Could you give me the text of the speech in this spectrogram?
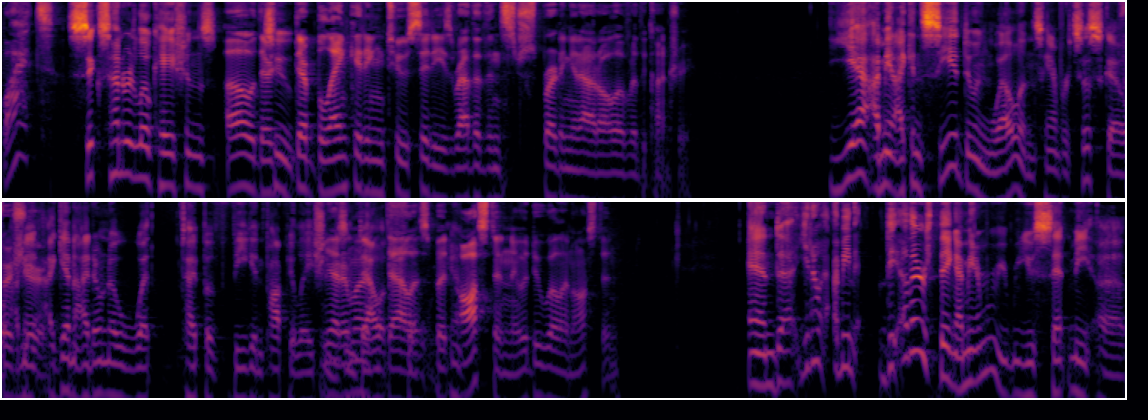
What? Six hundred locations. Oh, they're Two. they're blanketing two cities rather than spreading it out all over the country. Yeah, I mean, I can see it doing well in San Francisco. For I sure. mean, again, I don't know what type of vegan population Yeah, is in Dallas, Dallas, but yeah. Austin, it would do well in Austin. And uh, you know, I mean, the other thing, I mean, I remember you sent me uh,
